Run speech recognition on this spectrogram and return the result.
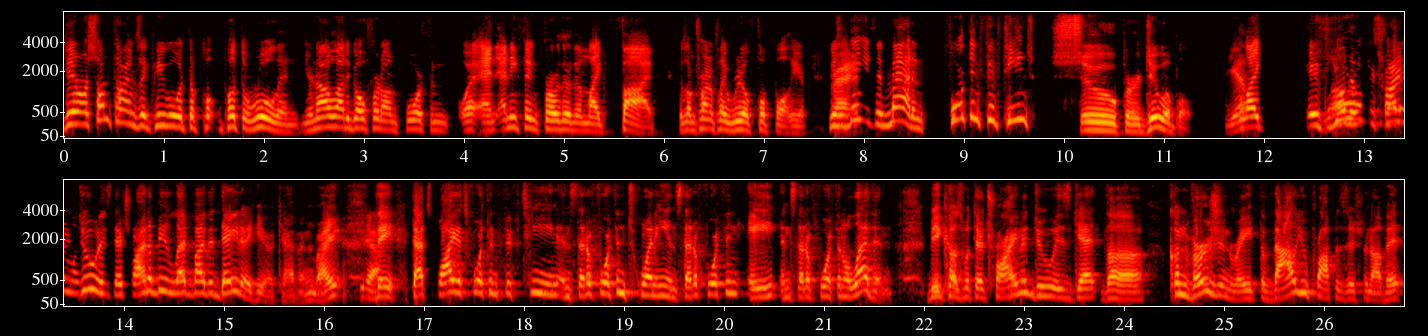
there are sometimes like people with the put, put the rule in, you're not allowed to go for it on fourth and and anything further than like five because I'm trying to play real football here. Because Right. the thing is in Madden, fourth and 15's super doable. yeah. Like if Well, you're what they're trying to do is they're trying to be led by the data here, Kevin. Right? Yeah. They that's why it's fourth and fifteen instead of fourth and twenty, instead of fourth and eight, instead of fourth and eleven. Because what they're trying to do is get the conversion rate, the value proposition of it,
